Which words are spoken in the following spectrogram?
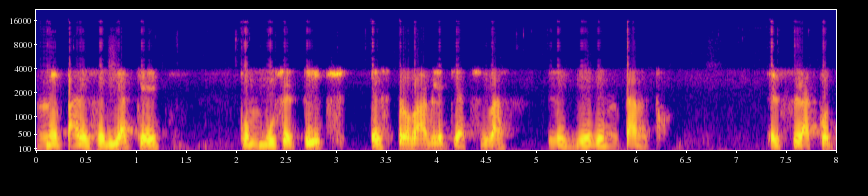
me parecería que con Bucetich es probable que a Chivas le lleguen tanto. El flaco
